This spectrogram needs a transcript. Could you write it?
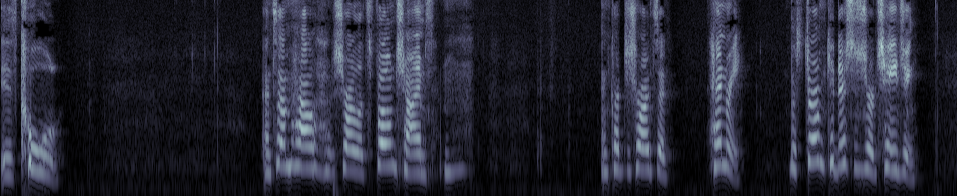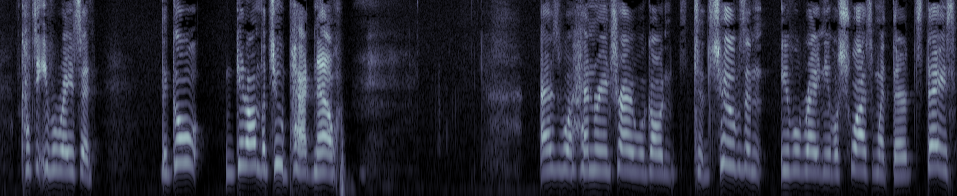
is cool. And somehow Charlotte's phone chimes. And Charlotte said, Henry, the storm conditions are changing. Cut to Evil Ray said, They go get on the tube pad now. As what Henry and Charlotte were going to the tubes, and Evil Ray and Evil Schwoz went their stays.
